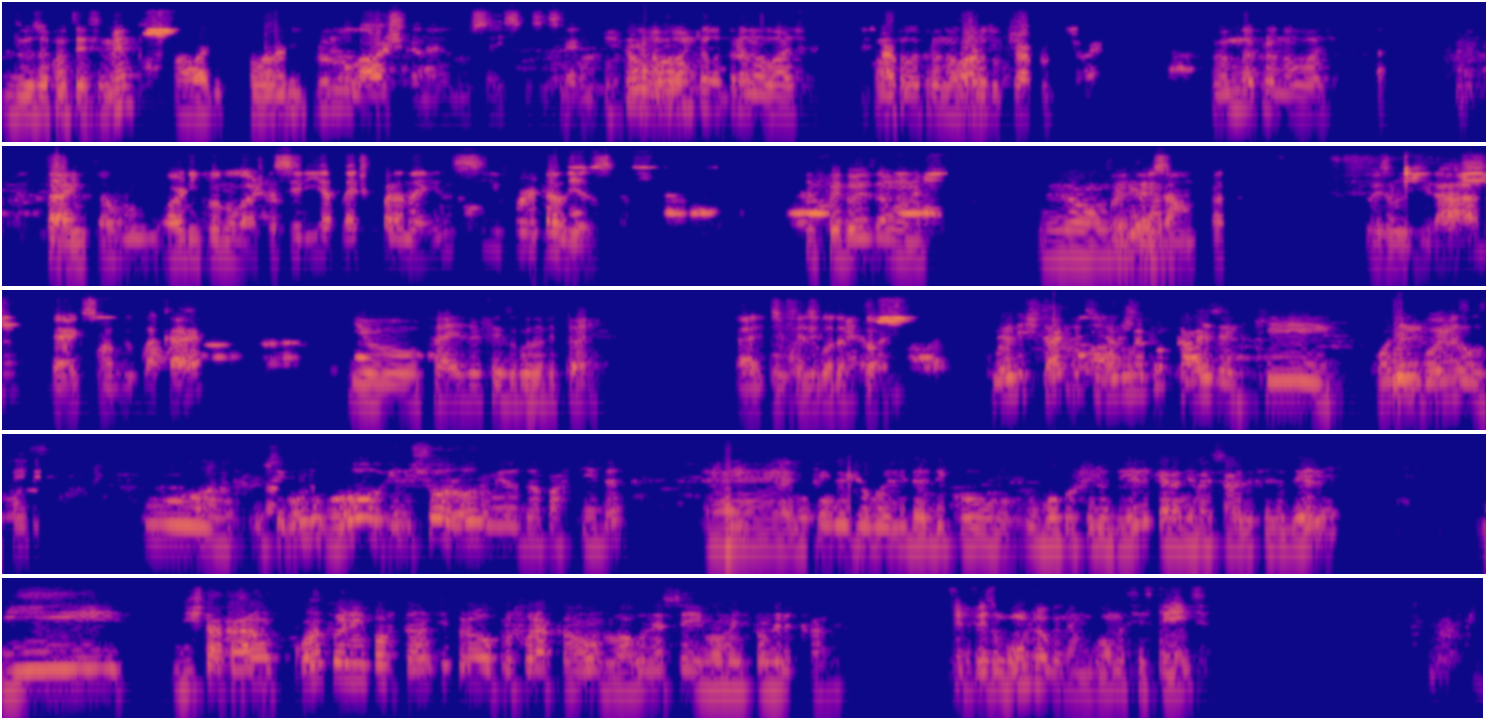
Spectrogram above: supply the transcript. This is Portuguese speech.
dos acontecimentos? A ordem, a ordem cronológica, né? Não sei se vocês querem. Então vamos pela cronológica. Vamos pela cronológica. do. Vamos da cronológica. Tá, então a ordem cronológica seria Atlético Paranaense e Fortaleza. E foi 2x1, um, né? 2x1 Foi 2x1 um, 2 um de virada. Bergson abriu o placar. E o Kaiser fez o gol da vitória. Kaiser fez o gol da vitória. Meu destaque desse jogo vai pro Kaiser, que quando ele fez o, o, o segundo gol, ele chorou no meio da partida. É, no fim do jogo, ele dedicou o gol pro filho dele, que era aniversário do filho dele. E destacaram quanto ele é importante pro, pro Furacão logo nesse momento tão delicado. Ele fez um bom jogo, né? Um gol, uma assistência.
